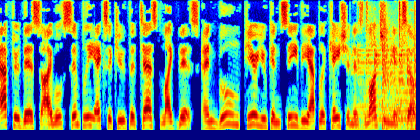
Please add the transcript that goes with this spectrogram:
After this I will simply execute the test like this, and boom, here you can see the application is launching itself.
